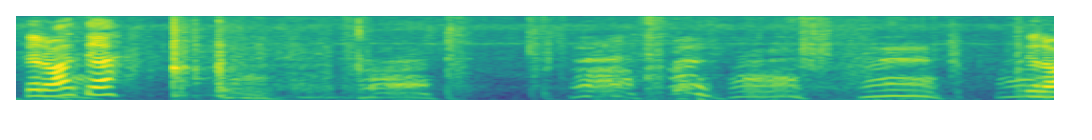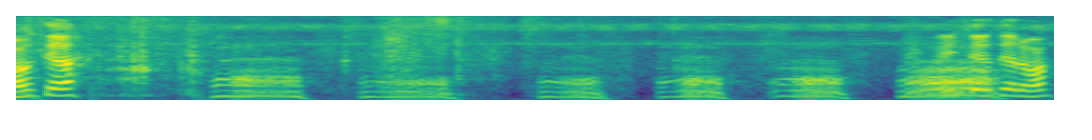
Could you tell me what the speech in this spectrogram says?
เตือระวังเตือเตือระวังเตือเฮ้ยเตือเตือระวัง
